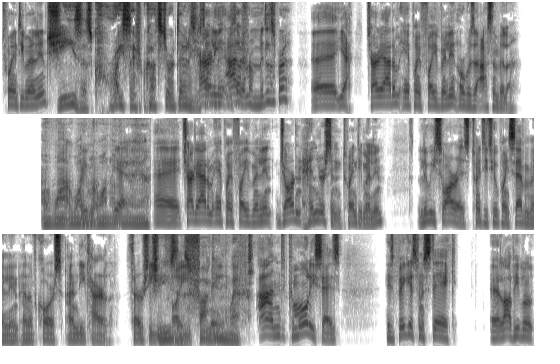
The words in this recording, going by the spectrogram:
20 million. Jesus Christ, I forgot Stuart Downing. Was that Charlie was that from Middlesbrough? Uh, yeah. Charlie Adam 8.5 million, or was it Aston Villa? Oh, one, one, one, okay, yeah. yeah. Uh, Charlie Adam 8.5 million. Jordan Henderson 20 million. Luis Suarez 22.7 million. And of course, Andy Carroll 35 Jesus fucking million. wept. And Comolli says his biggest mistake, a lot of people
